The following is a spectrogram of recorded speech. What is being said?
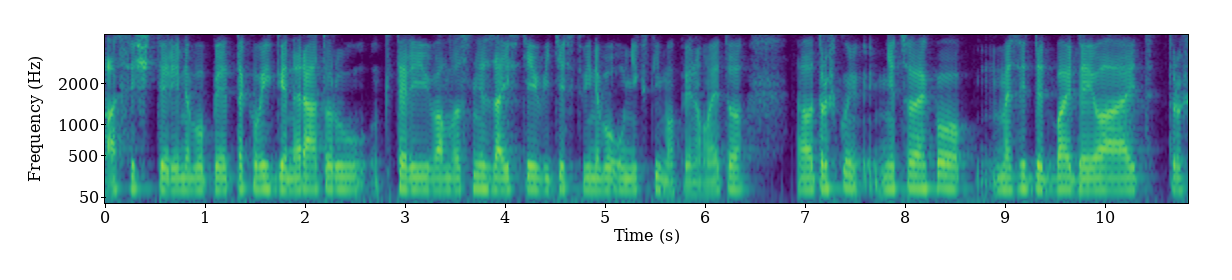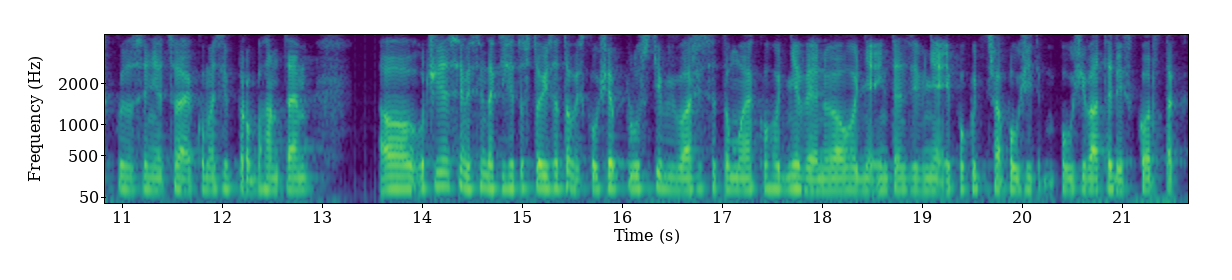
asi čtyři nebo pět takových generátorů, který vám vlastně zajistí vítězství nebo únik z té mapy, no. Je to uh, trošku něco jako mezi Dead by Daylight, trošku zase něco jako mezi Určitě si myslím taky, že to stojí za to vyzkoušet, plus ti vývojáři se tomu jako hodně věnují, hodně intenzivně, i pokud třeba použít, používáte Discord, tak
